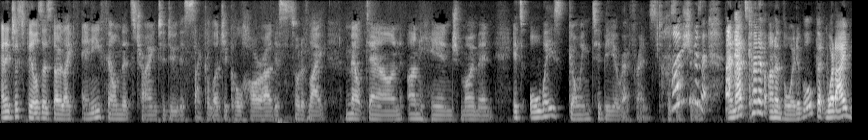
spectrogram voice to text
And it just feels as though like any film that's trying to do this psychological horror, this sort of like meltdown, unhinged moment, it's always going to be a reference to possession. 100%. And that's kind of unavoidable. But what I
